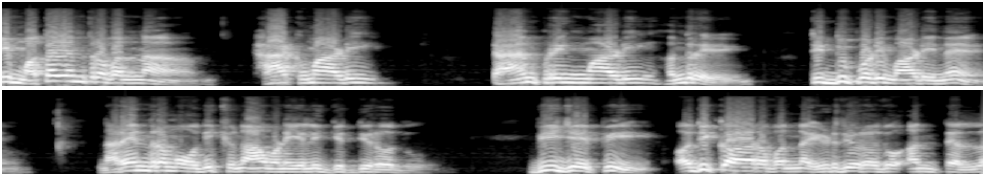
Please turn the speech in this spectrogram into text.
ಈ ಮತಯಂತ್ರವನ್ನ ಹ್ಯಾಕ್ ಮಾಡಿ ಟ್ಯಾಂಪ್ರಿಂಗ್ ಮಾಡಿ, ಅಂದ್ರೆ ತಿದ್ದುಪಡಿ ಮಾಡಿನೇ ನರೇಂದ್ರ ಮೋದಿ ಚುನಾವಣೆಯಲ್ಲಿ ಗೆದ್ದಿರೋದು. ಬಿಜೆಪಿ ಅಧಿಕಾರವನ್ನ ಹಿಡಿದಿರೋದು ಅಂತೆಲ್ಲ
